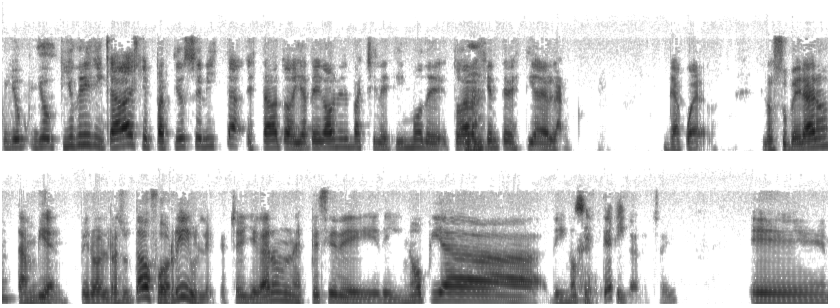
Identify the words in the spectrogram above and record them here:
yo, yo, yo, criticaba que el Partido Socialista estaba todavía pegado en el bachiletismo de toda la gente vestida de blanco. De acuerdo. Lo superaron también, pero el resultado fue horrible, ¿cachai? Llegaron a una especie de, inopia, de inopia estética, ¿cachai? Eh,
